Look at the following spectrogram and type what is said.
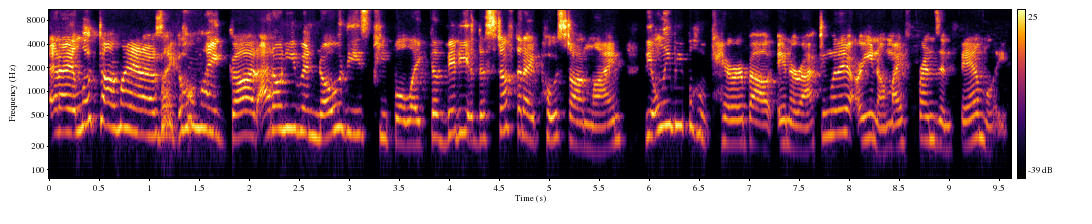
And I looked online and I was like, oh my God, I don't even know these people. Like the video, the stuff that I post online, the only people who care about interacting with it are, you know, my friends and family.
